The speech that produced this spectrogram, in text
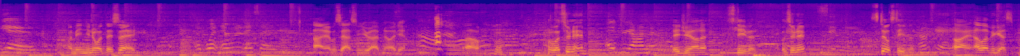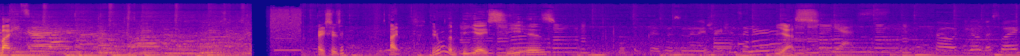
Yeah. I mean, you know what they say. And what and what did they say? I was asking you. I have no idea. Oh. What's your name? Adriana. Adriana? Steven. What's your name? Sydney. Still Steven. Okay. All right. I love you guys. Bye. Hey, Susie. Hi. Do you know where the BAC is? The Business Administration Center? Yes. Yes. So if you go this way,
